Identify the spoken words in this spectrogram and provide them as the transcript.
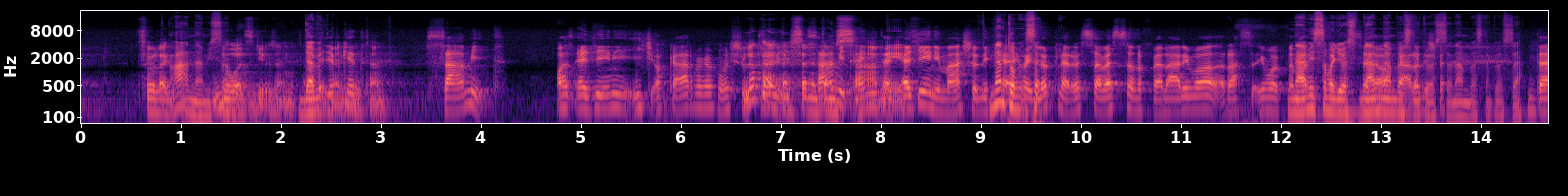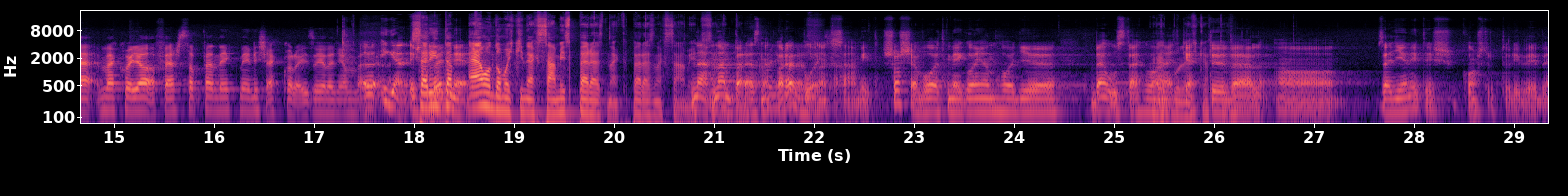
Főleg Á, nem hiszem. 8 győzelem De után, egyébként- mennyi után. Számít? Az egyéni így akár, meg a szerintem számít, ennyit egy számít. egyéni második Nem hely, tudom, hogy szer- Leclerc összevesszen a Ferrari-val, Russell, jó, nem, Nem hiszem, hogy össze, nem, de nem vesznek össze, nem vesznek össze. De meg, hogy a Verstappennéknél is ekkora izé legyen Ö, belőle. igen, és Szerintem elmondom, hogy kinek számít, Pereznek. Pereznek számít. Nem, nem. Pereznek, a Red Bullnak számít. Sose volt még olyan, hogy ö, behúzták volna egy-kettővel. az egyénit és konstruktúri VB.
